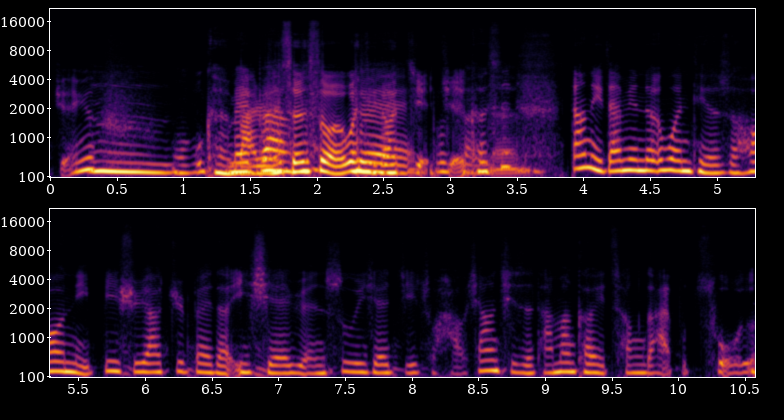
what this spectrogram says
决，因为我不可能把人生所有的问题都解决。可是当你在面对问题的时候，你必须要具备的一些元素、一些基础，好像其实他们可以撑。的还不错了，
